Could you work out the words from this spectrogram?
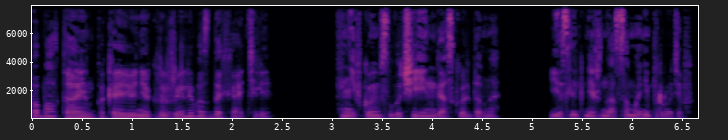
«Поболтаем, пока ее не окружили воздыхатели». «Ни в коем случае, Инга Аскольдовна, если княжна сама не против».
